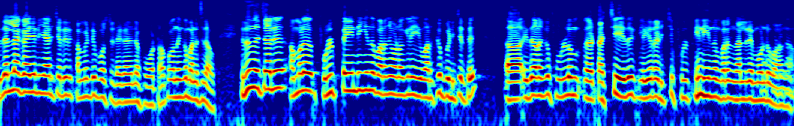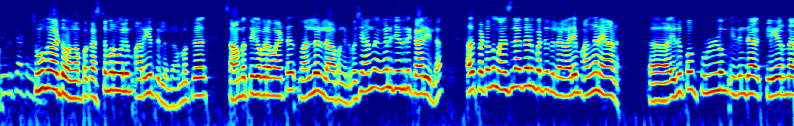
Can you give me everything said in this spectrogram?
ഇതെല്ലാം കഴിഞ്ഞിട്ട് ഞാൻ ചെറിയൊരു കമ്മ്യൂണിറ്റി പോസ്റ്റ് ഇട്ടേക്കാം അതിന്റെ ഫോട്ടോ അപ്പോൾ നിങ്ങൾക്ക് മനസ്സിലാവും. ഇതെന്ന് വെച്ചാൽ നമ്മൾ ഫുൾ പെയിന്റിംഗ് എന്ന് പറഞ്ഞു പോകണമെങ്കിൽ ഈ വർക്ക് പിടിച്ചിട്ട് ഇത് കണക്ക് ഫുള്ളും ടച്ച് ചെയ്ത് ക്ലിയർ അടിച്ച് ഫുൾ പെയിന്റിംഗ് എന്ന് പറഞ്ഞ് നല്ലൊരു എമൗണ്ട് വാങ്ങാം. സുഖമായിട്ട് വാങ്ങാം. അപ്പോൾ കസ്റ്റമർ പോലും അറിയത്തില്ലല്ലോ. നമുക്ക് സാമ്പത്തികപരമായിട്ട് നല്ലൊരു ലാഭം കിട്ടും. പക്ഷേ അന്ന് അങ്ങനെ ചെയ്തിട്ട് കാര്യമില്ല. അത് പെട്ടെന്ന് മനസ്സിലാക്കാനും പറ്റത്തില്ല. കാര്യം അങ്ങനെയാണ്. ഇതിപ്പോൾ ഇതിപ്പം ഫുള്ളും ഇതിന്റെ ക്ലിയറിന്റെ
